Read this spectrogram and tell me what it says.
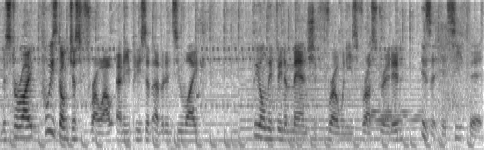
Mr. Wright, please don't just throw out any piece of evidence you like. The only thing a man should throw when he's frustrated is a hissy fit.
